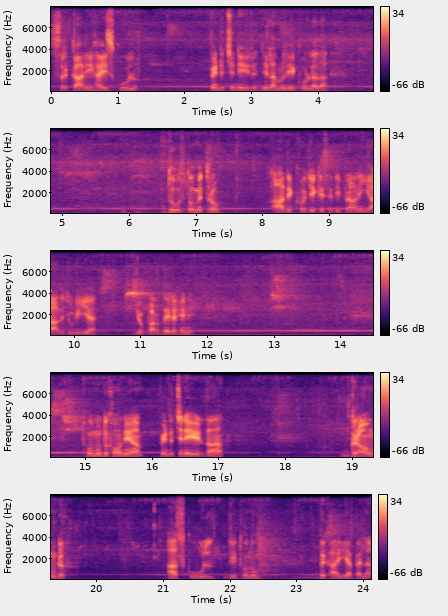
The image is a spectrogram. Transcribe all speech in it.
ਸਰਕਾਰੀ ਹਾਈ ਸਕੂਲ ਪਿੰਡ ਝਨੇਰ ਜ਼ਿਲ੍ਹਾ ਮਲੇਖੋਲਾ ਦਾ। ਦੋਸਤੋ, ਮਿੱਤਰੋ, ਆਹ ਦੇਖੋ ਜੇ ਕਿਸੇ ਦੀ ਪੁਰਾਣੀ ਯਾਦ ਜੁੜੀ ਹੈ, ਜੋ ਪੜ੍ਹਦੇ ਰਹੇ ਨੇ। ਤੁਹਾਨੂੰ ਦਿਖਾਉਂਦੇ ਆ ਪਿੰਡ ਝਨੇਰ ਦਾ ਗਰਾਊਂਡ ਆ ਸਕੂਲ ਦੀ ਤੁਹਾਨੂੰ ਦਿਖਾਈ ਆ ਪਹਿਲਾਂ।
